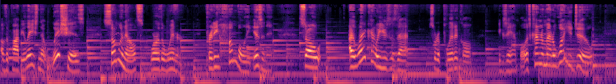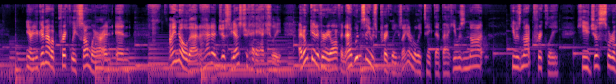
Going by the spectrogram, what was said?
of the population that wishes someone else were the winner. Pretty humbling, isn't it? So I like how he uses that sort of political example. It's kind of no matter what you do, you know, you're going to have a prickly somewhere. And, and I know that. I had it just yesterday, actually. I don't get it very often. I wouldn't say he was prickly because I got to really take that back. He was not, he was not prickly. He just sort of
